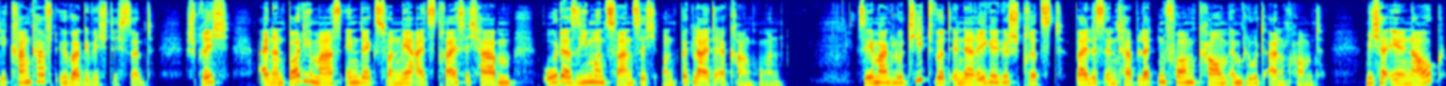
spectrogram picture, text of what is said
die krankhaft übergewichtig sind, sprich einen Body Mass Index von mehr als 30 haben oder 27 und Begleiterkrankungen. Semaglutid wird in der Regel gespritzt, weil es in Tablettenform kaum im Blut ankommt. Michael Nauk,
